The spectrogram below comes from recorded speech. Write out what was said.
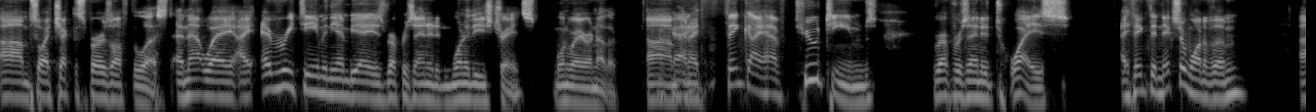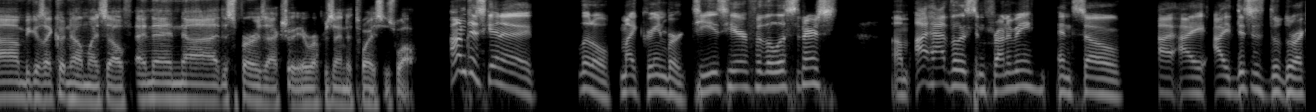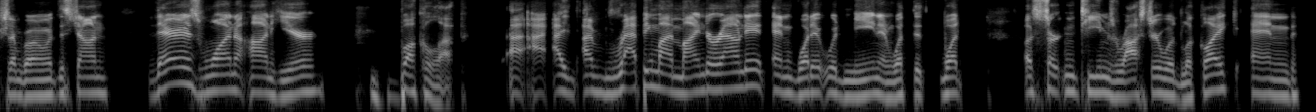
Um, so I check the Spurs off the list, and that way, I every team in the NBA is represented in one of these trades, one way or another. Um, okay. And I think I have two teams represented twice. I think the Knicks are one of them um, because I couldn't help myself, and then uh, the Spurs actually are represented twice as well. I'm just gonna little Mike Greenberg tease here for the listeners. Um, I have the list in front of me, and so I, I, I, this is the direction I'm going with this, John. There is one on here buckle up. I, I I'm wrapping my mind around it and what it would mean and what the what a certain team's roster would look like. And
